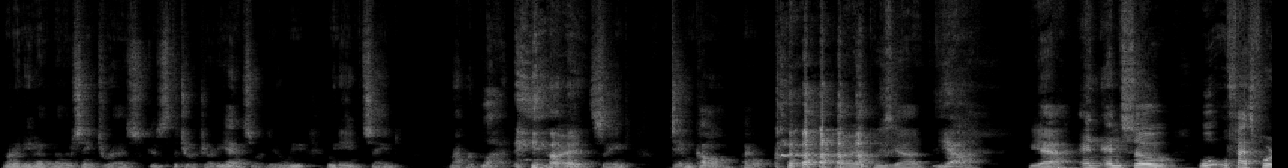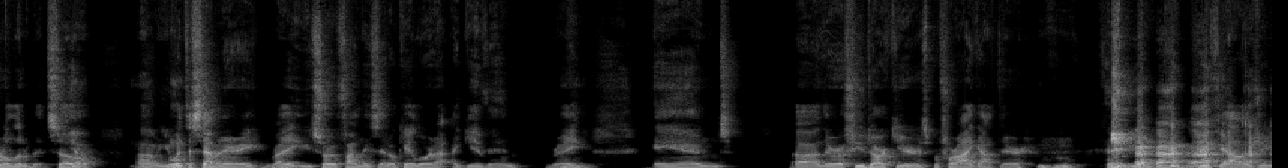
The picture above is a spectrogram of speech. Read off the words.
We don't need another Saint Therese because the church already has one. You know, we, we need Saint Robert Blood, you know, right. Saint Tim Cone. I hope. right. Please God. Yeah. Yeah. And, and so we'll, we'll fast forward a little bit. So, yeah. um, you went to seminary, right? You sort of finally said, okay, Lord, I, I give in, right? Mm-hmm. And, uh, there were a few dark years before I got there. Mm-hmm. Greek theology.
